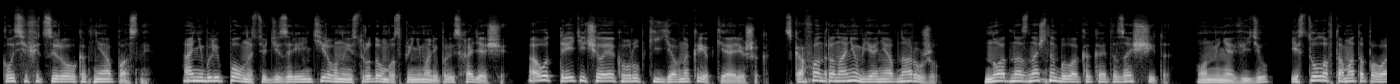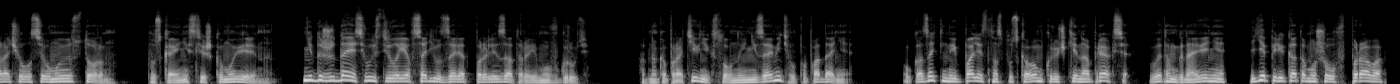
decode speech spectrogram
классифицировал как неопасные. Они были полностью дезориентированы и с трудом воспринимали происходящее. А вот третий человек в рубке явно крепкий орешек. Скафандра на нем я не обнаружил. Но однозначно была какая-то защита. Он меня видел, и ствол автомата поворачивался в мою сторону, пускай не слишком уверенно. Не дожидаясь выстрела, я всадил заряд парализатора ему в грудь. Однако противник словно и не заметил попадания. Указательный палец на спусковом крючке напрягся. В это мгновение я перекатом ушел вправо,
